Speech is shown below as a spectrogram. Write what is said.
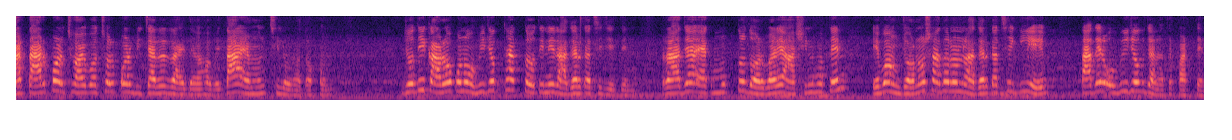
আর তারপর ছয় বছর পর বিচারের রায় দেওয়া হবে, তা এমন ছিল না তখন। যদি কারও কোনো অভিযোগ থাকতো, তিনি রাজার কাছে যেতেন। রাজা এক মুক্ত দরবারে আসীন হতেন এবং জনসাধারণ রাজার কাছে গিয়ে তাদের অভিযোগ জানাতে পারতেন।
